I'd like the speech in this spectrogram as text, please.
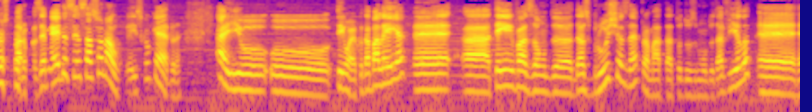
o Subaru fazer merda é sensacional. É isso que eu quero, né? Aí o, o, tem o arco da baleia, é, a, tem a invasão da, das bruxas, né? Pra matar todo mundo da vila. É,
